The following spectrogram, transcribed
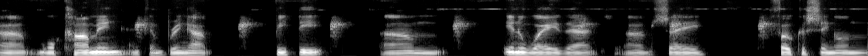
uh, more calming and can bring up piti um, in a way that, um, say, focusing on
